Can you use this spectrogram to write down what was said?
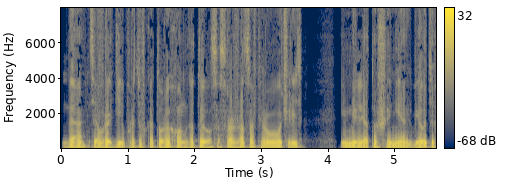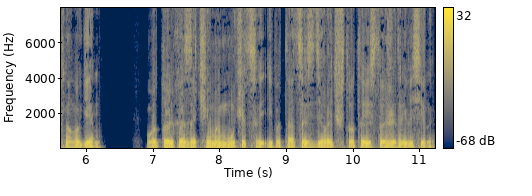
Да, те враги, против которых он готовился сражаться в первую очередь, имели отношение к биотехнологиям. Вот только зачем им мучиться и пытаться сделать что-то из той же древесины?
